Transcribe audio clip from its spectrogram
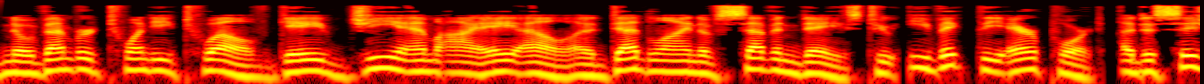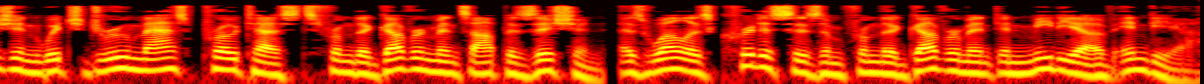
November 2012 gave GMIAL a deadline of seven days to evict the airport, a decision which drew mass protests from the government's opposition, as well as criticism from the government and media of India.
